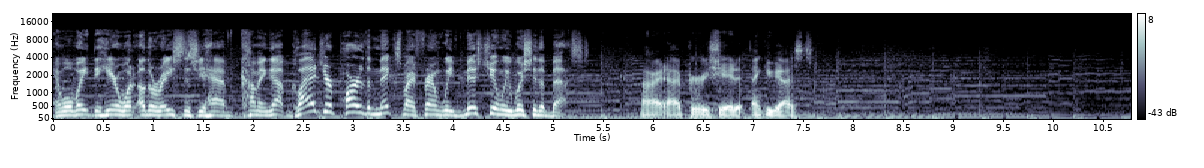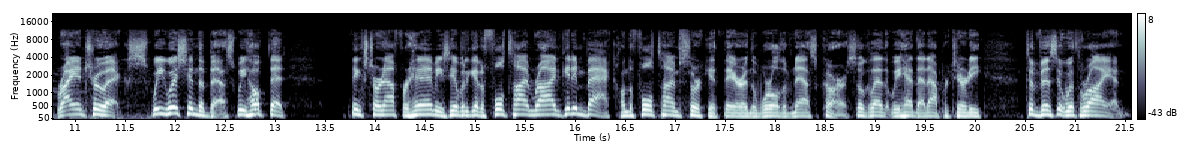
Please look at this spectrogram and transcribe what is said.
And we'll wait to hear what other races you have coming up. Glad you're part of the mix, my friend. We've missed you and we wish you the best. All right. I appreciate it. Thank you, guys. Ryan Truex, we wish him the best. We hope that things turn out for him. He's able to get a full time ride, get him back on the full time circuit there in the world of NASCAR. So glad that we had that opportunity to visit with Ryan.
